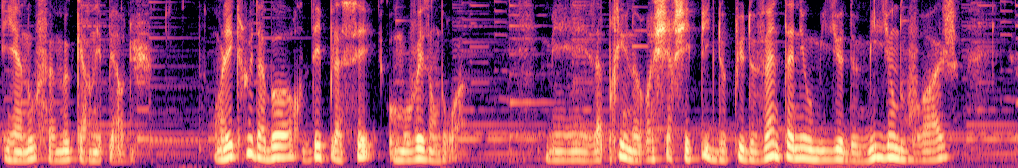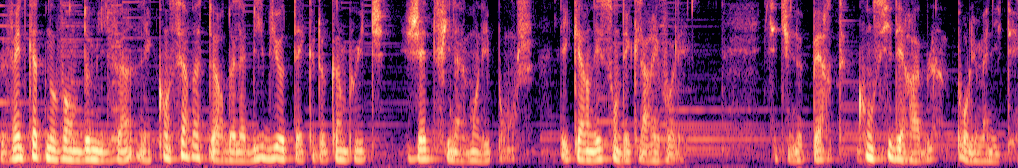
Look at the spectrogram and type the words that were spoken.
et à nos fameux carnets perdus. On les crut d'abord déplacés au mauvais endroit. Mais après une recherche épique de plus de 20 années au milieu de millions d'ouvrages, le 24 novembre 2020, les conservateurs de la bibliothèque de Cambridge jettent finalement l'éponge. Les carnets sont déclarés volés. C'est une perte considérable pour l'humanité.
